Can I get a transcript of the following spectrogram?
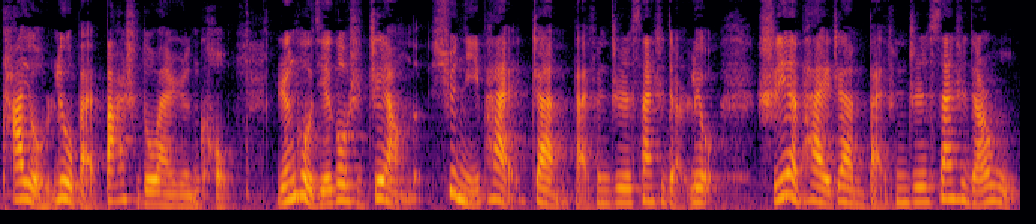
它有六百八十多万人口，人口结构是这样的：逊尼派占百分之三十点六，什叶派占百分之三十点五，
